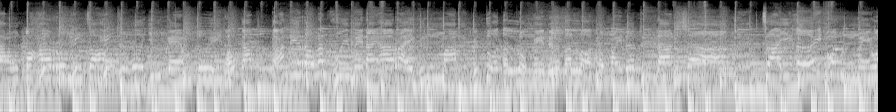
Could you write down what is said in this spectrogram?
ดังปะรุมจ้องเธอยิ้มแก้มตุยเท่ากับ การที่เรานั้นคุยไม่ได้อะไรขึ้นมา เป็นตัวตลกให้เธอตลอดทำไมเธอถึงด่านชา ใจเอ๋ยทนไม่ไหว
